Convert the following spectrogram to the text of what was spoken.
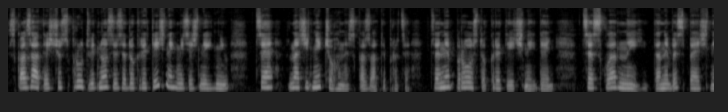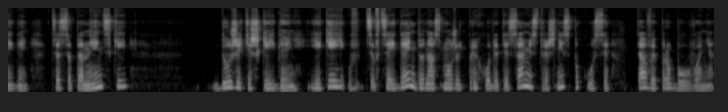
Сказати, що спрут відноситься до критичних місячних днів, це значить нічого не сказати про це. Це не просто критичний день, це складний та небезпечний день. Це сатанинський, дуже тяжкий день, який в цей день до нас можуть приходити самі страшні спокуси та випробовування.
